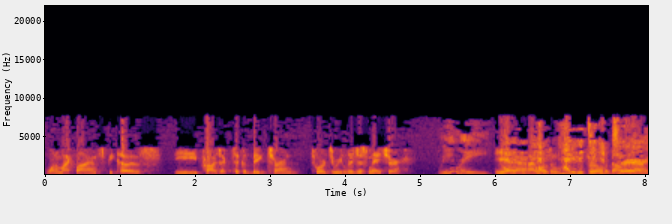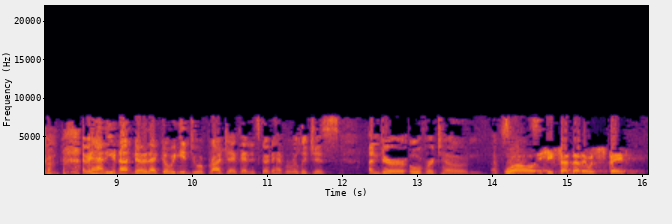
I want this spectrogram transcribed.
one of my clients because the project took a big turn towards a religious nature. Really? Yeah, how did, and I how, wasn't how did it take a turn? I mean, how do you not know that going into a project that it's going to have a religious under overtone of sorts? Well, he said that it was faith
